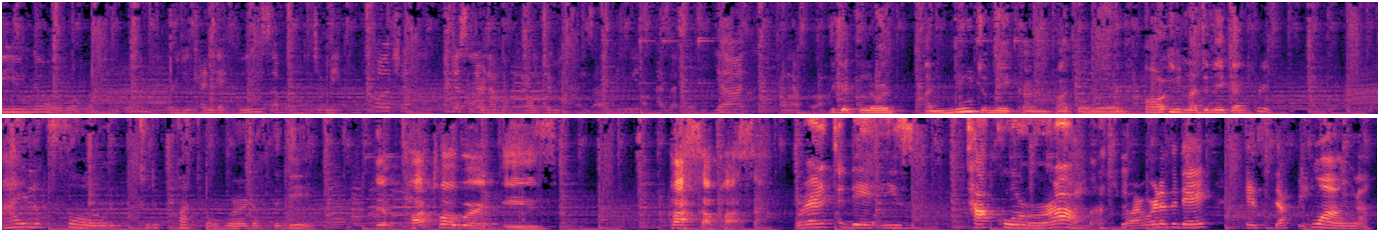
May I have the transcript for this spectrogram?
do you know about Watagwan, where you can get news about the Jamaican culture and just learn about how Jamaicans are doing, as I said, yard and abroad. You get to learn a new Jamaican patois word or even a Jamaican phrase. I look forward to the patois word of the day. The patois word is pasa pasa. Word today is taco ram. Our word of the day is duffy. Twang.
